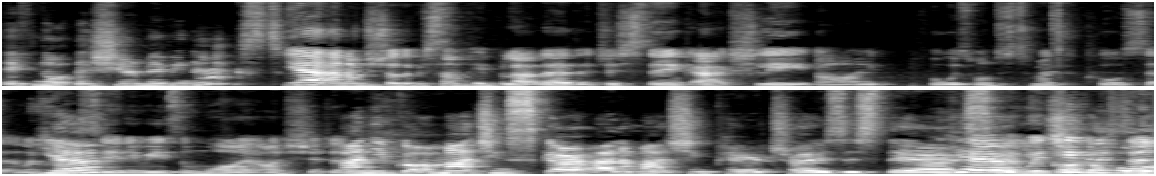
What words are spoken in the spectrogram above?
if not this year, maybe next. yeah, and I'm sure there'll be some people out there that just think, actually, I've always wanted to make a corset, and I Yeah. can't see any reason why I shouldn't. And you've got a matching skirt and a matching pair of trousers there. Yeah, so you've which got even the if they're whole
